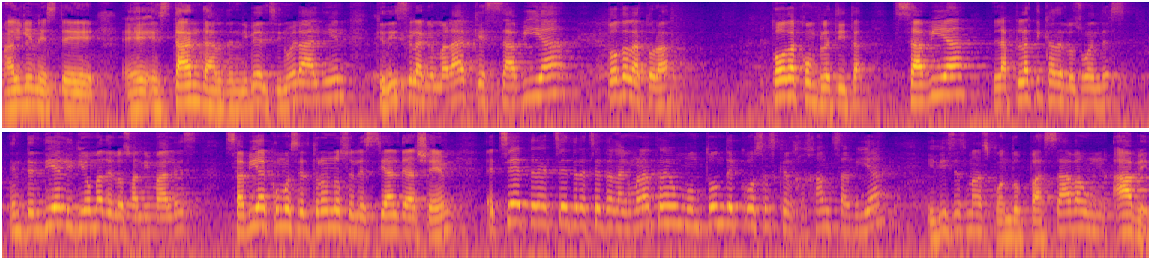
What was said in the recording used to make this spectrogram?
alguien este eh, estándar del nivel, sino era alguien que dice la Gemara que sabía toda la Torah, toda completita, sabía la plática de los duendes, entendía el idioma de los animales, sabía cómo es el trono celestial de Hashem, etcétera, etcétera, etcétera. La Gemara trae un montón de cosas que el Jajam sabía y dices más, cuando pasaba un ave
